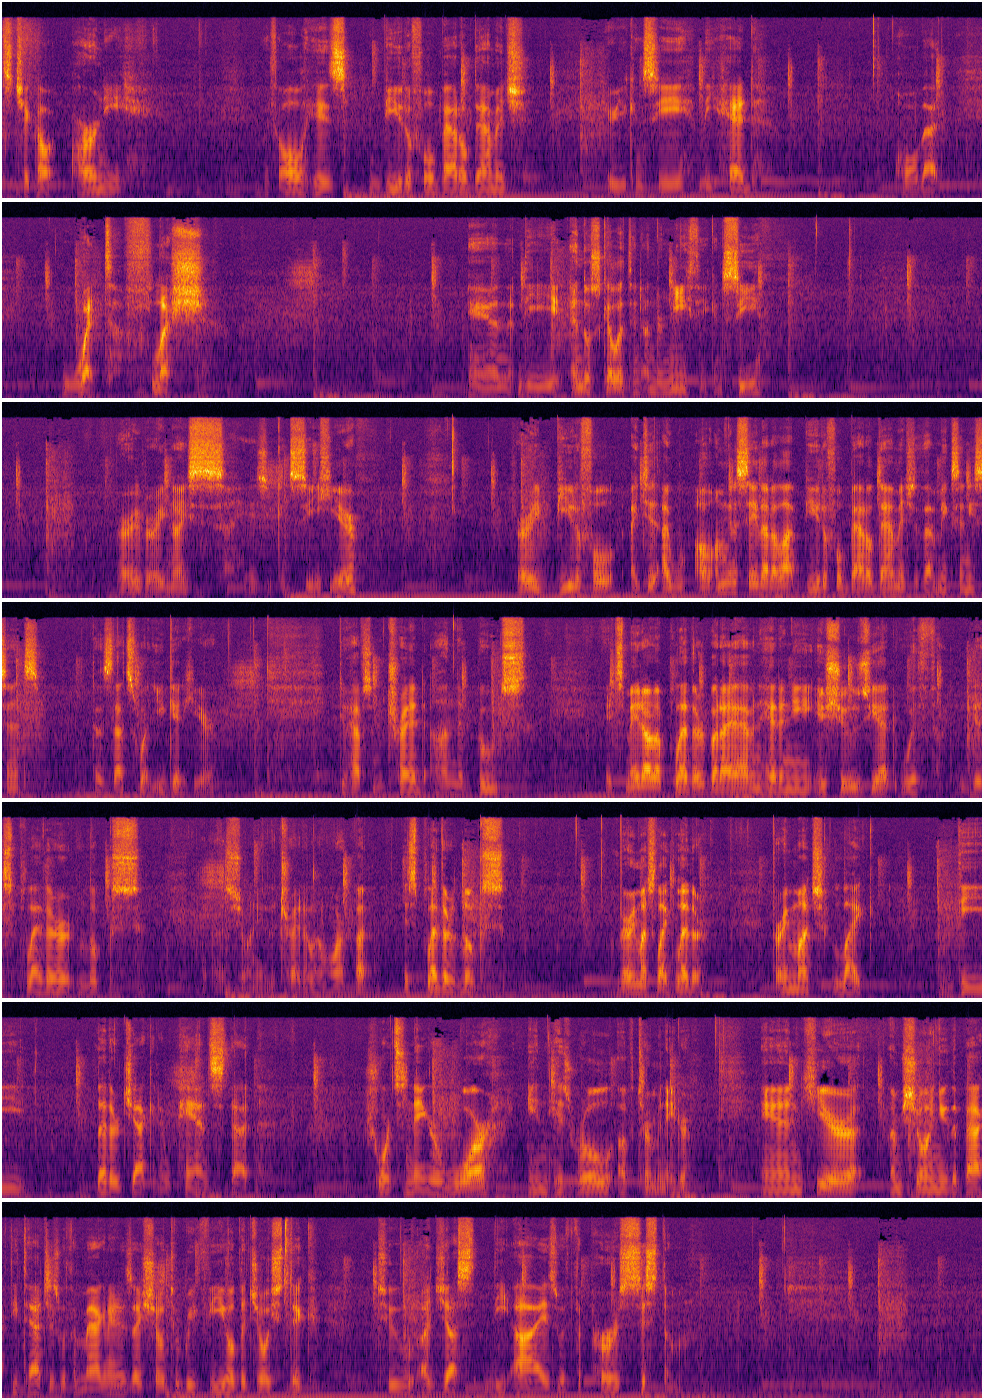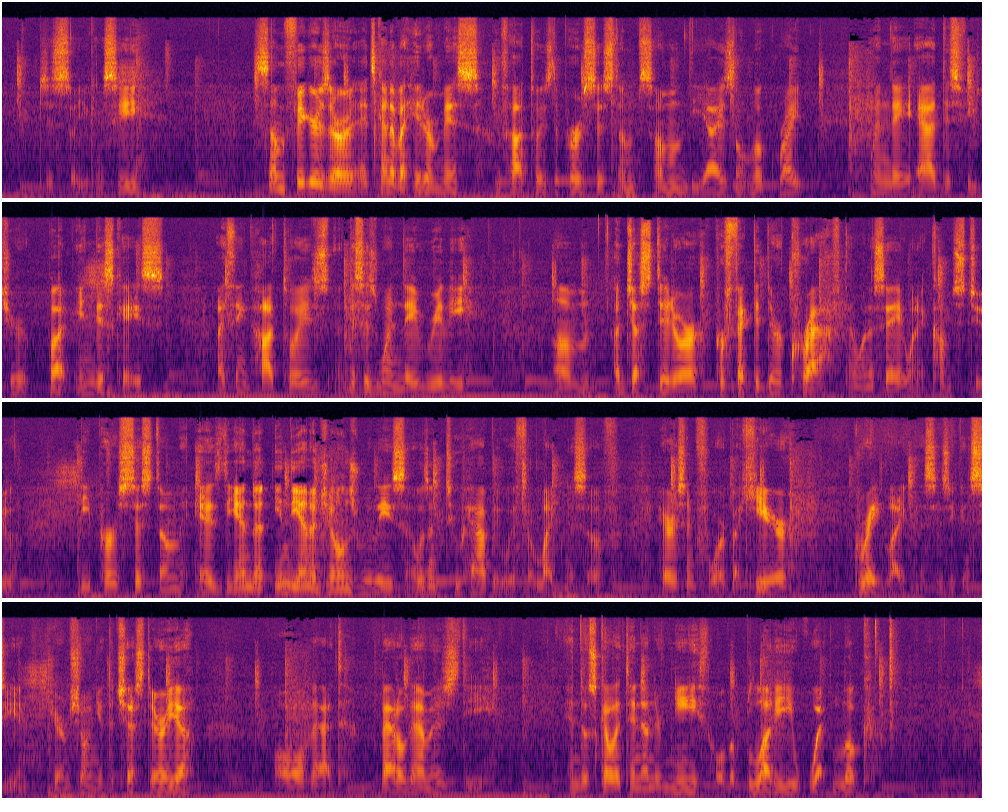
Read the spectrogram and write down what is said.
let's check out Arnie with all his beautiful battle damage. Here you can see the head all that wet flesh and the endoskeleton underneath you can see. Very very nice as you can see here. Very beautiful. I just I, I'm gonna say that a lot beautiful battle damage if that makes any sense because that's what you get here. You do have some tread on the boots. It's made out of pleather but I haven't had any issues yet with this pleather looks. I was showing you the tread a little more but this pleather looks very much like leather. Very much like the leather jacket and pants that Schwarzenegger wore in his role of Terminator. And here I'm showing you the back detaches with a magnet as I show to reveal the joystick to adjust the eyes with the PERS system. Just so you can see. Some figures are, it's kind of a hit or miss with Hot Toys, the PERS system. Some the eyes don't look right when they add this feature, but in this case, I think Hot Toys, this is when they really um, adjusted or perfected their craft, I want to say, when it comes to the PERS system. As the Indiana Jones release, I wasn't too happy with the likeness of Harrison Ford, but here, great likeness as you can see. And here I'm showing you the chest area, all that battle damage, the endoskeleton underneath, all the bloody, wet look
